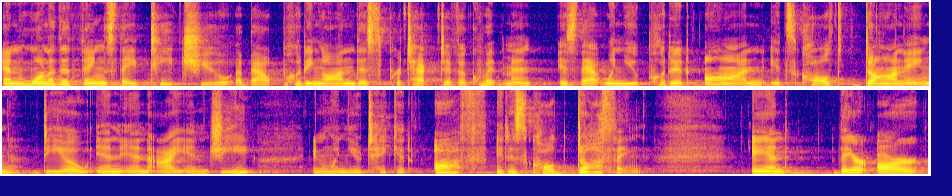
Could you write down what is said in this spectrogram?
And one of the things they teach you about putting on this protective equipment is that when you put it on, it's called donning, D O N N I N G, and when you take it off, it is called doffing. And there are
